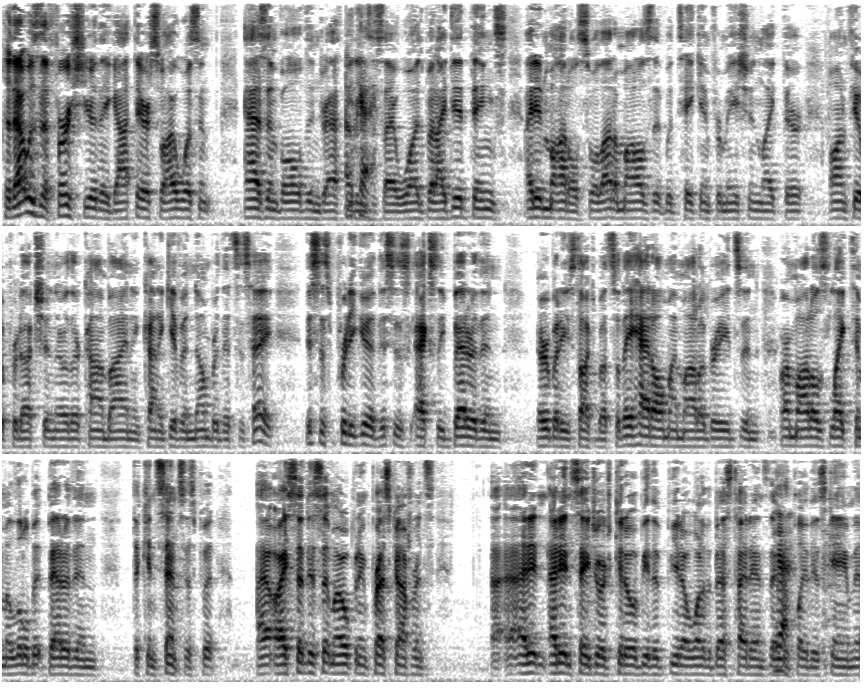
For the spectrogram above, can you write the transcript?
So that was the first year they got there, so I wasn't as involved in draft meetings Okay. as I was, but I did things. I did models, so a lot of models that would take information like their on-field production or their combine and kind of give a number that says, "Hey, this is pretty good. This is actually better than everybody's talked about." So they had all my model grades, and our models liked him a little bit better than the consensus. But I, I said this at my opening press conference. I, I didn't. I didn't say George Kittle would be the you know one of the best tight ends that Yeah. ever play this game. I,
